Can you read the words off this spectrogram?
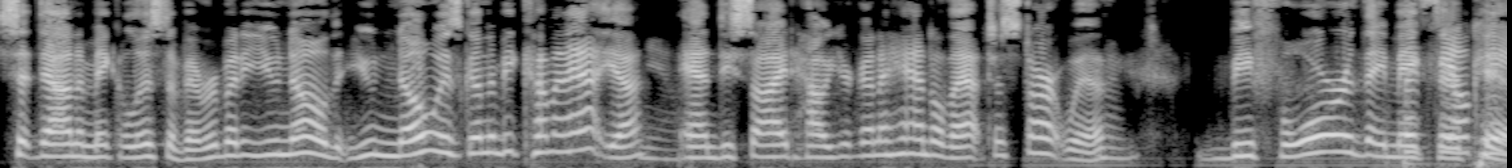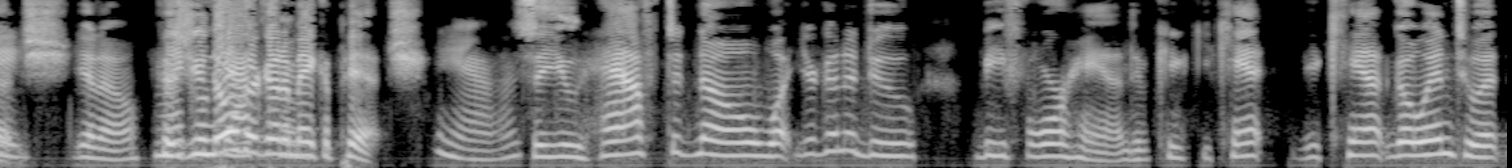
sit down and make a list of everybody you know that you know is going to be coming at you Yeah. and decide how you're going to handle that to start with Right. before they make their okay, pitch, you know, because you know they're going to make a pitch. Yeah. So you have to know what you're going to do beforehand. You can't, you can't go into it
